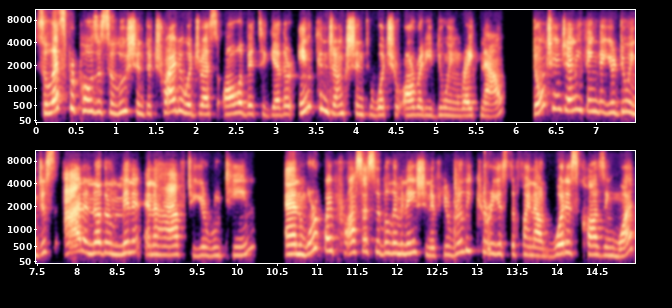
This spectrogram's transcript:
So let's propose a solution to try to address all of it together in conjunction to what you're already doing right now. Don't change anything that you're doing. Just add another minute and a half to your routine and work by process of elimination. If you're really curious to find out what is causing what,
